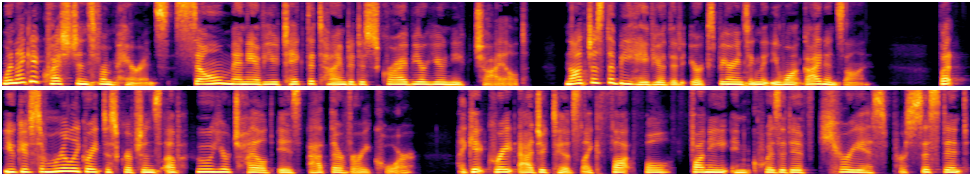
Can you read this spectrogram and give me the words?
When I get questions from parents, so many of you take the time to describe your unique child, not just the behavior that you're experiencing that you want guidance on, but you give some really great descriptions of who your child is at their very core. I get great adjectives like thoughtful, funny, inquisitive, curious, persistent,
